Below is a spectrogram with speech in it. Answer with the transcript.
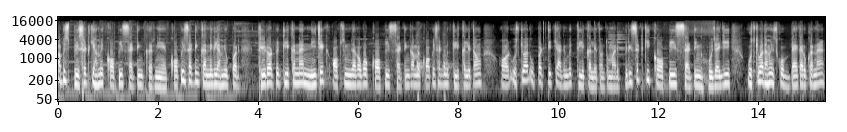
अब इस प्रीसेट की हमें कॉपी सेटिंग करनी है। कॉपी सेटिंग करने के लिए हमें ऊपर थ्री डॉट पे क्लिक करना है। नीचे एक ऑप्शन मिल जाएगा आपको कॉपी सेटिंग का। मैं कॉपी सेटिंग में क्लिक कर लेता हूँ और उसके बाद ऊपर टिक के आइकन पे क्लिक कर लेता हूँ। तो हमारे प्रीसेट की कॉपी सेटिंग हो जाएगी। उसके बाद हमें इसको बैक एरो करना है।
